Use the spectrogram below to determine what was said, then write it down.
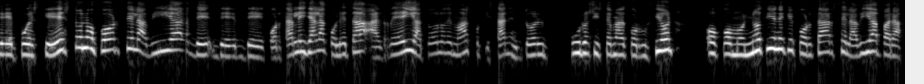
eh, pues que esto no corte la vía de, de, cortarle ya la coleta al rey y a todo lo demás, porque están en todo el puro sistema de corrupción, o como no tiene que cortarse la vía para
